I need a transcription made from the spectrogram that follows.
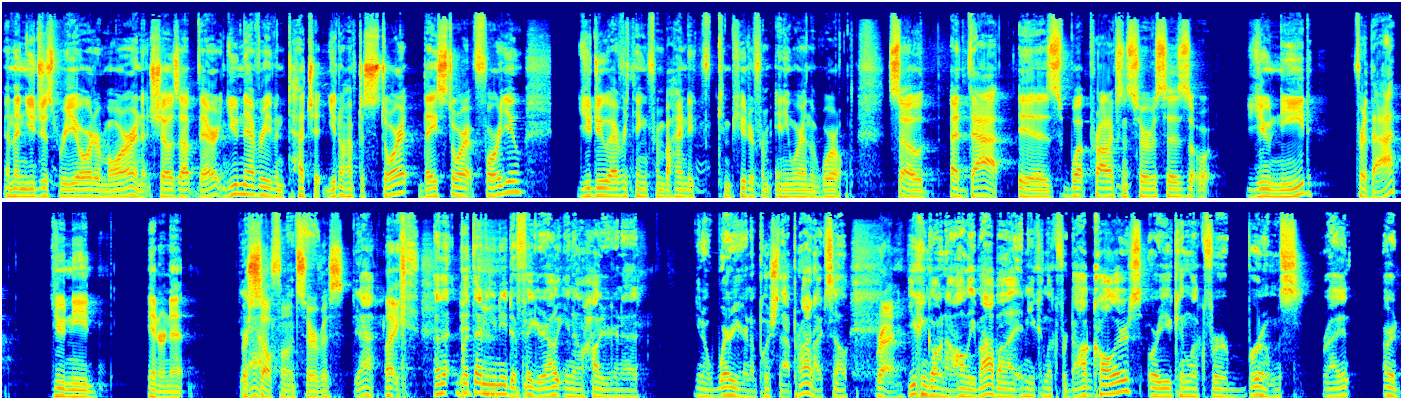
and then you just reorder more and it shows up there. You never even touch it. You don't have to store it. They store it for you. You do everything from behind a computer from anywhere in the world. So uh, that is what products and services or you need for that. You need internet or Yeah. cell phone service. Yeah. Like, And but then you need to figure out, you know, how you're gonna, you know, where you're gonna push that product. So Right. you can go into Alibaba and you can look for dog collars, or you can look for brooms. Right? Are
